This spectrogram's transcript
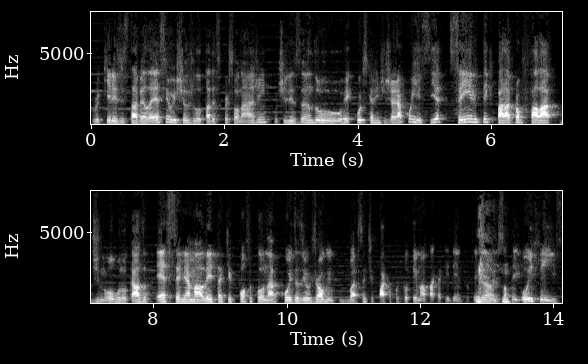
Porque eles estabelecem o estilo de lutar desse personagem, utilizando recursos que a gente já conhecia, sem ele ter que parar pra falar de novo, no caso, essa é minha maleta que posso clonar coisas e eu jogo bastante faca porque eu tenho uma faca aqui dentro. Não, ele só pegou e fez.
